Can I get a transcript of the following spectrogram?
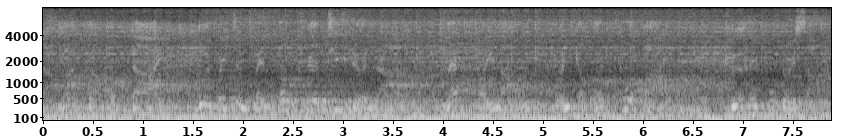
สามารถกลับรถได้ โดยไม่จำเป็นต้องเคลื่อนที่เดินหน้า และถอยหลังเหมือนกับรถทั่วไป เพื่อให้ผู้โดยสาร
